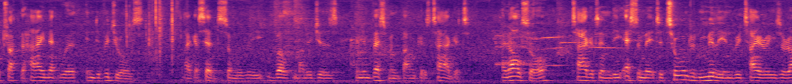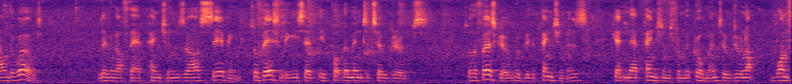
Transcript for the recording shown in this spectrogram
attract the high net worth individuals. Like I said, some of the wealth managers and investment bankers target. And also targeting the estimated 200 million retirees around the world living off their pensions or saving. So basically he said he'd put them into two groups. So the first group would be the pensioners getting their pensions from the government who do not want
